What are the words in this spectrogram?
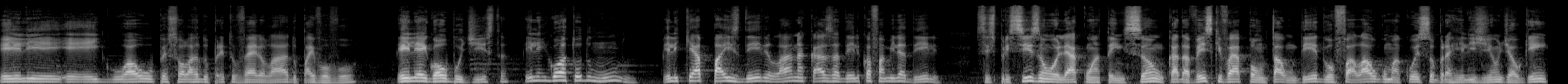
Ele é igual o pessoal lá do Preto Velho lá, do Pai Vovô. Ele é igual o budista. Ele é igual a todo mundo. Ele quer a paz dele lá na casa dele com a família dele. Vocês precisam olhar com atenção cada vez que vai apontar um dedo ou falar alguma coisa sobre a religião de alguém,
